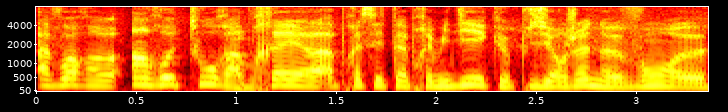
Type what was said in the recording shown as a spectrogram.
avoir euh, un retour après, euh, après cet après-midi et que plusieurs jeunes vont euh,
